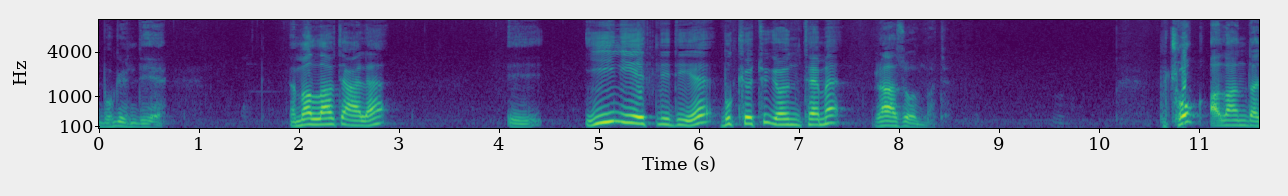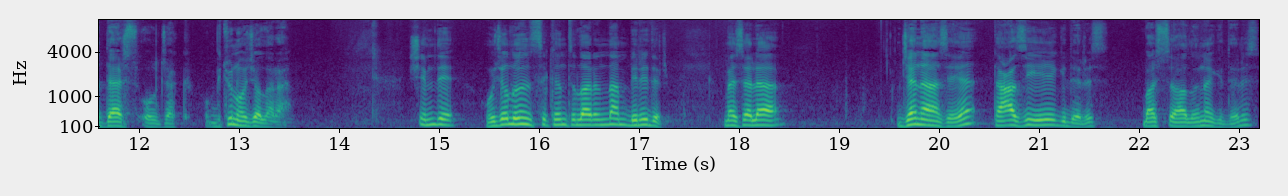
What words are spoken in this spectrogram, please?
bugün diye. Ama allah Teala e, iyi niyetli diye bu kötü yönteme razı olmadı. Bu çok alanda ders olacak bütün hocalara. Şimdi hocalığın sıkıntılarından biridir. Mesela cenazeye, taziyeye gideriz, başsağlığına gideriz.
